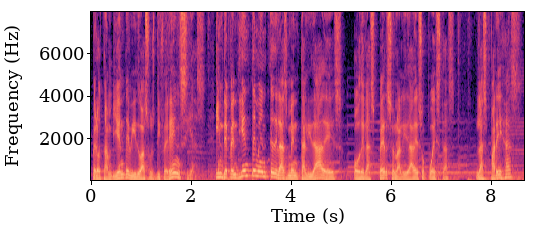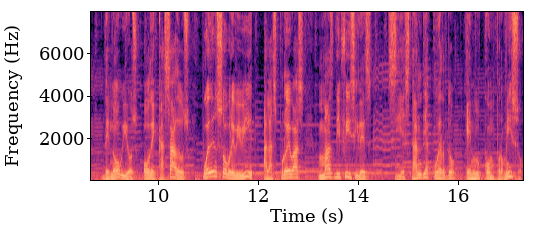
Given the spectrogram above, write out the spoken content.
pero también debido a sus diferencias. Independientemente de las mentalidades o de las personalidades opuestas, las parejas de novios o de casados pueden sobrevivir a las pruebas más difíciles si están de acuerdo en un compromiso.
